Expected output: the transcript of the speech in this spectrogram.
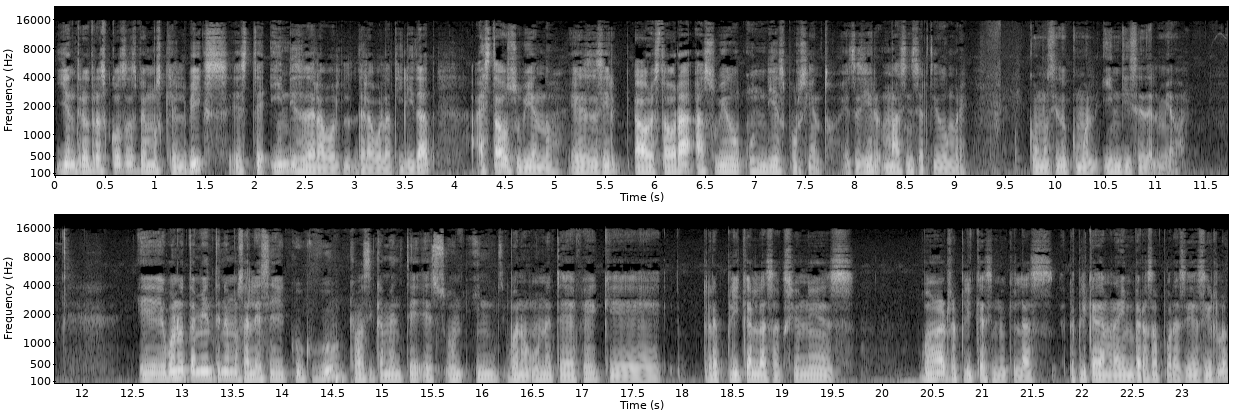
Y entre otras cosas vemos que el VIX, este índice de la, de la volatilidad, ha estado subiendo. Es decir, hasta ahora ha subido un 10%, es decir, más incertidumbre conocido como el índice del miedo. Eh, bueno, también tenemos al SQQQ, que básicamente es un, bueno, un ETF que replica las acciones, bueno, no las replica, sino que las replica de manera inversa, por así decirlo,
